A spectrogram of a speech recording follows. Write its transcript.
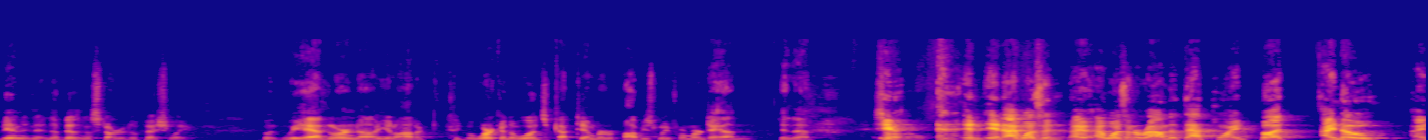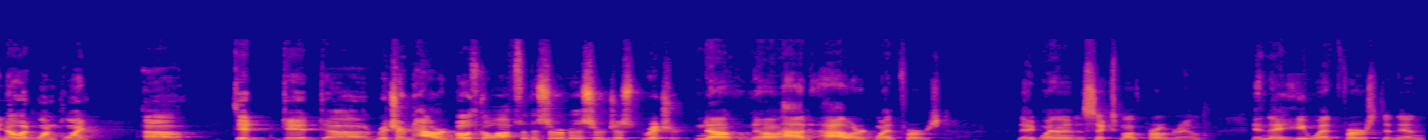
being the business started officially. But we had learned, uh, you know, how to work in the woods, cut timber, obviously from our dad in that Yeah. and and I wasn't I, I wasn't around at that point, but I know I know at one point. Uh, did did uh, Richard and Howard both go off to the service, or just Richard? No, no, Howard, Howard went first. They went into a six-month program, and they, he went first, and then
